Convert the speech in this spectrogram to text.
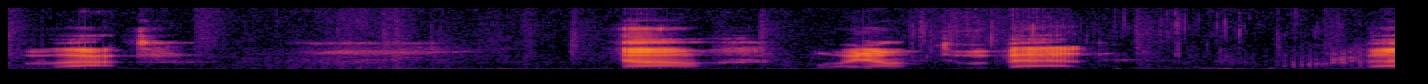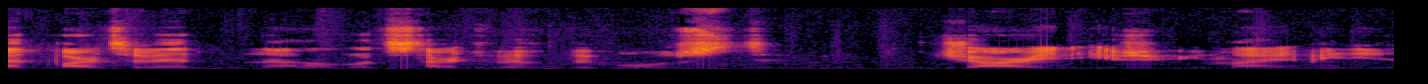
for that. Now, moving on to the bad. Bad parts of it, now let's start with the most jarring issue in my opinion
